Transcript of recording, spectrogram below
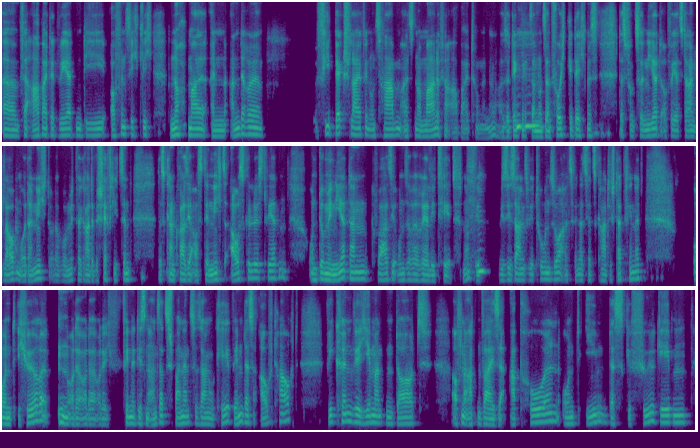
äh, verarbeitet werden, die offensichtlich nochmal eine andere Feedback-Schleife in uns haben als normale Verarbeitungen. Ne? Also denken wir mhm. jetzt an mhm. unseren Furchtgedächtnis. Das funktioniert, ob wir jetzt daran glauben oder nicht oder womit wir gerade beschäftigt sind. Das kann quasi aus dem Nichts ausgelöst werden und dominiert dann quasi unsere Realität. Ne? Mhm. Wie, wie Sie sagen, wir tun so, als wenn das jetzt gerade stattfindet. Und ich höre oder, oder, oder ich finde diesen Ansatz spannend zu sagen, okay, wenn das auftaucht, wie können wir jemanden dort auf eine Art und Weise abholen und ihm das Gefühl geben,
